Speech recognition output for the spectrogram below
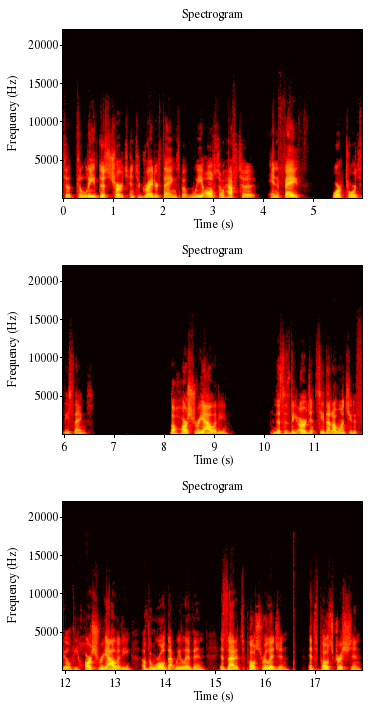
to, to lead this church into greater things, but we also have to, in faith, work towards these things. The harsh reality, and this is the urgency that I want you to feel the harsh reality of the world that we live in is that it's post religion, it's post Christian,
